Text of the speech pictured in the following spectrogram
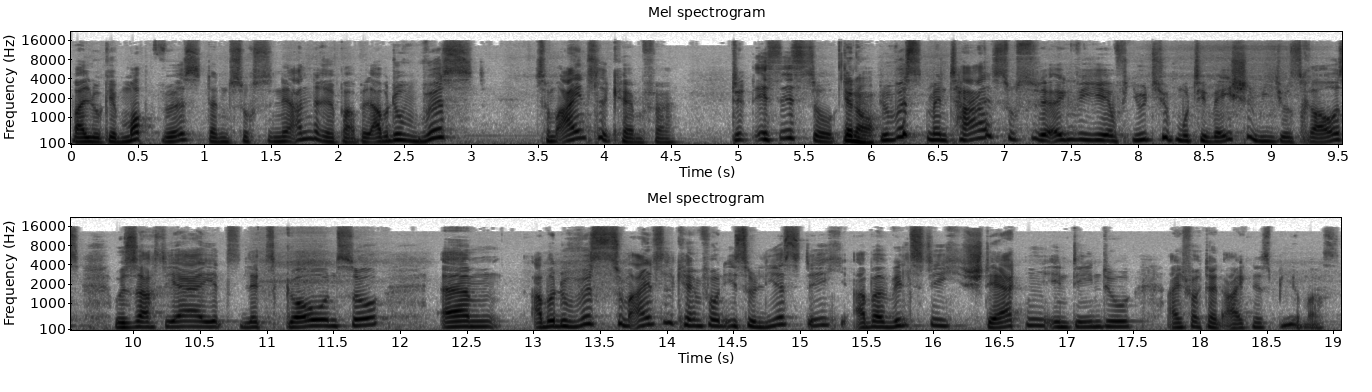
weil du gemobbt wirst, dann suchst du eine andere Bubble. Aber du wirst zum Einzelkämpfer. Es ist so. Genau. Du wirst mental, suchst du dir irgendwie hier auf YouTube Motivation-Videos raus, wo du sagst, ja, jetzt let's go und so. Ähm, aber du wirst zum Einzelkämpfer und isolierst dich, aber willst dich stärken, indem du einfach dein eigenes Bier machst.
